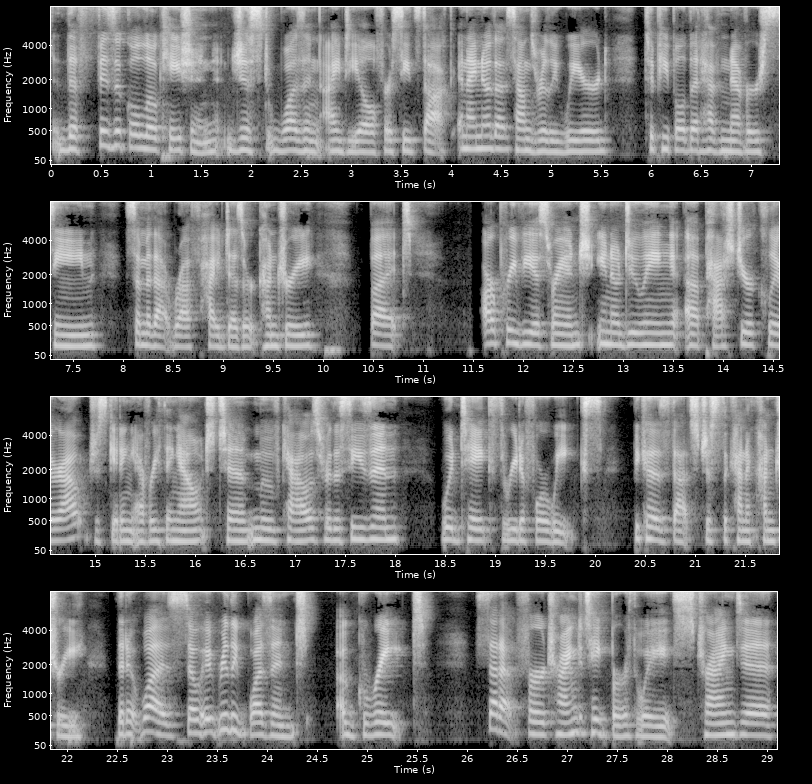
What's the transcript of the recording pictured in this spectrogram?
The physical location just wasn't ideal for seed stock. And I know that sounds really weird to people that have never seen some of that rough high desert country, but our previous ranch, you know, doing a pasture clear out, just getting everything out to move cows for the season would take three to four weeks because that's just the kind of country that it was. So it really wasn't a great setup for trying to take birth weights, trying to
